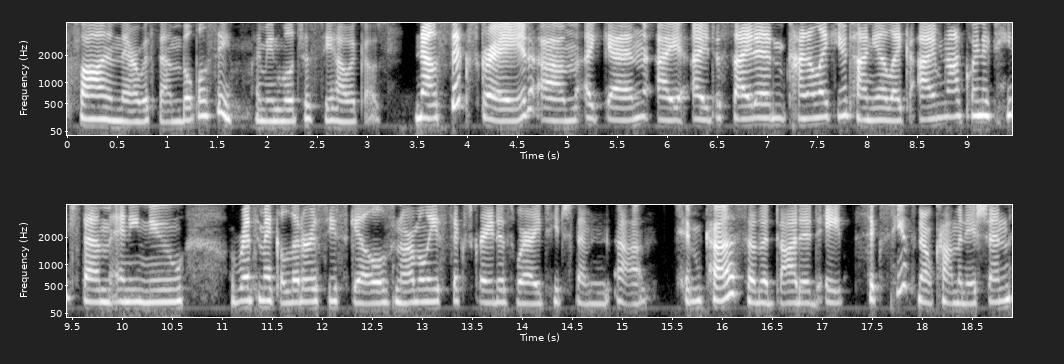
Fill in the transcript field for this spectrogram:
fa in there with them, but we'll see. I mean, we'll just see how it goes. Now, sixth grade, um, again, I, I decided, kind of like you, Tanya, like I'm not going to teach them any new rhythmic literacy skills. Normally, sixth grade is where I teach them uh, Timka, so the dotted eighth, 16th note combination,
